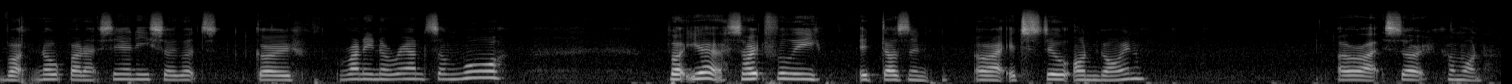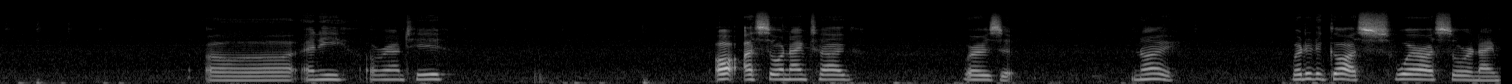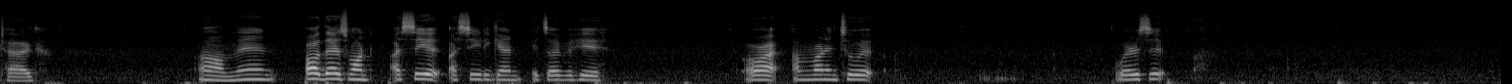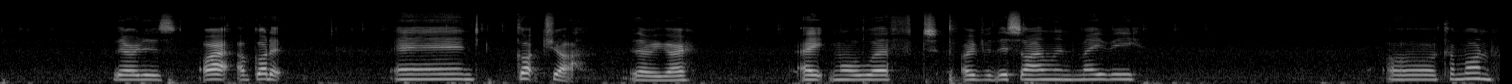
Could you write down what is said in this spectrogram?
But nope, I don't see any. So let's go running around some more. But yeah, so hopefully it doesn't. Alright, it's still ongoing. Alright, so come on. Uh, any around here? Oh, I saw a name tag. Where is it? No. Where did it go? I swear I saw a name tag. Oh, man. Oh, there's one. I see it. I see it again. It's over here. Alright, I'm running to it. Where is it? There it is. Alright, I've got it. And gotcha. There we go. Eight more left over this island, maybe. Oh, come on.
